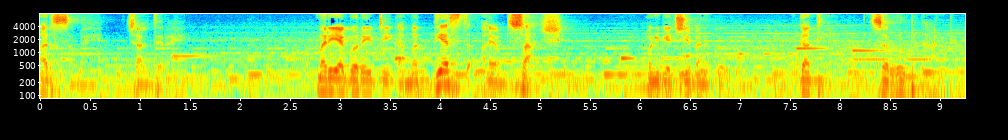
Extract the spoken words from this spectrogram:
हर समय चलते रहे। मरिया गोरेटी का मध्यस्थ एवं साक्ष्य उनके जीवन को गति ज़रूर बता करें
